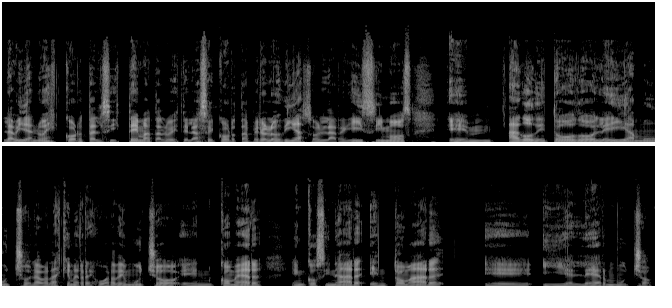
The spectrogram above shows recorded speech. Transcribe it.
la vida no es corta, el sistema tal vez te la hace corta, pero los días son larguísimos, em, hago de todo, leía mucho, la verdad es que me resguardé mucho en comer, en cocinar, en tomar eh, y en leer mucho.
